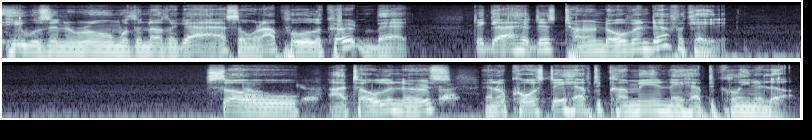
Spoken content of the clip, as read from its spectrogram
he was in the room with another guy. So when I pulled the curtain back, the guy had just turned over and defecated. So Oh. I told the nurse, Right. and of course they have to come in and they have to clean it up.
